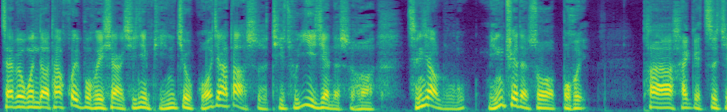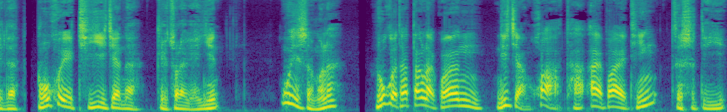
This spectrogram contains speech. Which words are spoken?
在被问到他会不会向习近平就国家大事提出意见的时候，陈小鲁明确地说不会。他还给自己的不会提意见呢给出了原因。为什么呢？如果他当了官，你讲话他爱不爱听，这是第一。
